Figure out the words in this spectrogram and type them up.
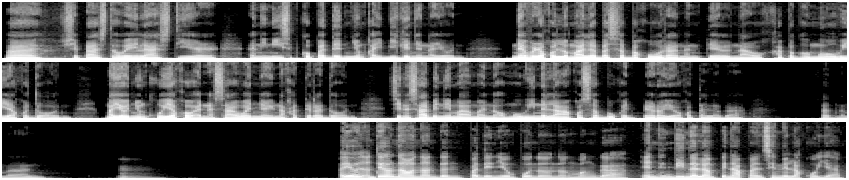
Uh, she passed away last year and inisip ko pa din yung kaibigan niya na yon. Never ako lumalabas sa bakuran until now kapag umuwi ako doon. Ngayon yung kuya ko ang asawa niya yung nakatira doon. Sinasabi ni mama na umuwi na lang ako sa bukid pero ayoko talaga. Sad naman. Mm. Ayun, until now, nandun pa din yung puno ng mangga. And hindi na lang pinapansin nila kuya.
